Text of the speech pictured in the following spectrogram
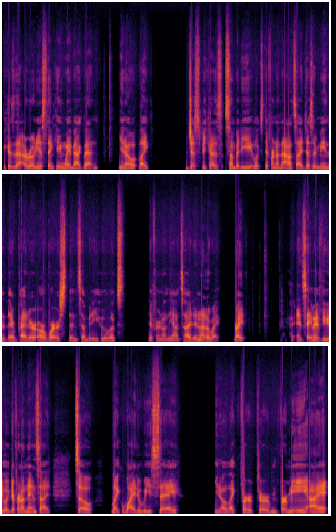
because of that erroneous thinking way back then you know like just because somebody looks different on the outside doesn't mean that they're better or worse than somebody who looks different on the outside in another way right and same if you look different on the inside. So like why do we say you know like for for for me i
